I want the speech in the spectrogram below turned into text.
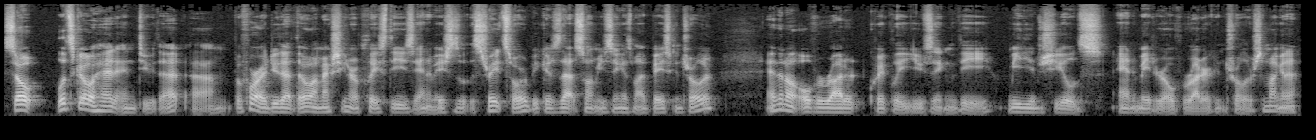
So let's go ahead and do that. Um, before I do that though, I'm actually going to replace these animations with the straight sword because that's what I'm using as my base controller and then I'll override it quickly using the medium shields animator overrider controller. So I'm not going to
